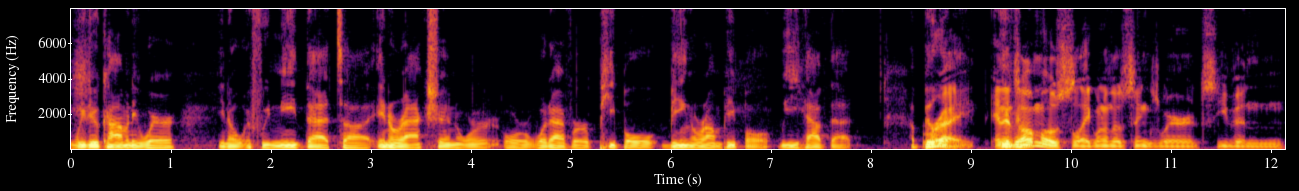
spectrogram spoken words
we do comedy where you know, if we need that uh, interaction or or whatever, people being around people, we have that ability. Right. And it's almost like one of those things where it's even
